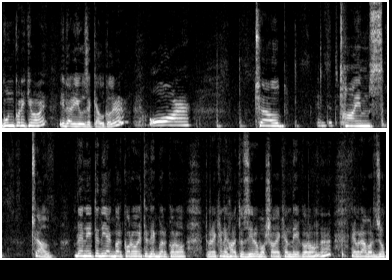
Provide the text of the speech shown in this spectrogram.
গুণ করি কীভাবে? Either use a calculator or twelve Into 12. Times twelve then এটা দিয়ে একবার করো, এটা দিয়ে একবার করো। তারপর এখানে হয়তো জিরো বসাও, এখান দিয়ে করো হ্যাঁ? এবার আবার যোগ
